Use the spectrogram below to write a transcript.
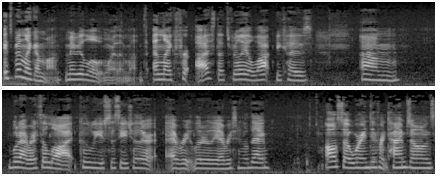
it's been like a month, maybe a little bit more than a month. And like for us, that's really a lot because, um, whatever, it's a lot because we used to see each other every, literally every single day also we're in different time zones.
